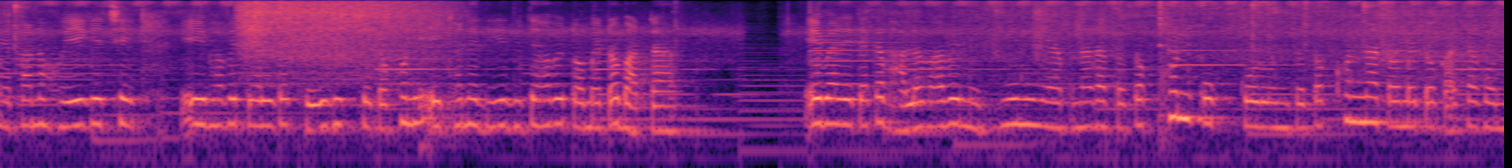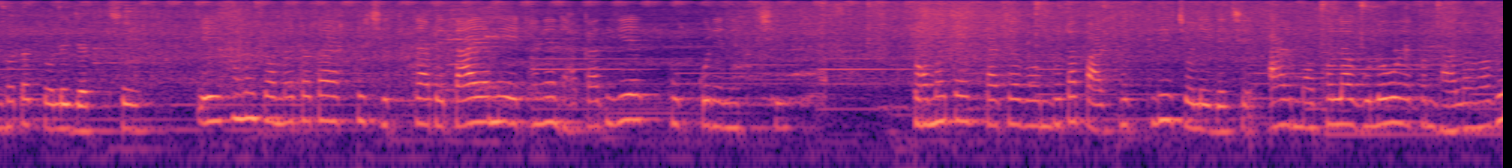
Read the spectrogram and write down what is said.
মেশানো হয়ে গেছে, এইভাবে তেলটা ছেড়ে দিচ্ছে, তখনই এখানে দিয়ে দিতে হবে টমেটো বাটা। এবার এটাকে ভালোভাবে মিশিয়ে নিয়ে আপনারা ততক্ষণ কুক করুন, যতক্ষণ না টমেটো কাঁচা গন্ধটা চলে যাচ্ছে। এইখানে টমেটোটা একটু ছিটকাবে, তাই আমি এখানে ঢাকা দিয়ে কুক করে নিচ্ছি। টমেটোর কাঁচা গন্ধটা পারফেক্টলি চলে গেছে, আর মশলাগুলোও এখন ভালোভাবে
